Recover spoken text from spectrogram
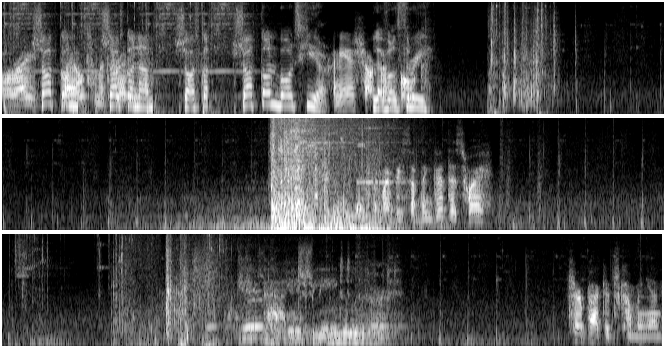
All right. Shotgun, shotgun, ready. um, shotgun, shotgun bolt here. I need a shotgun Level bolt. three. Might be something good this way. Care package being delivered. Care package coming in.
